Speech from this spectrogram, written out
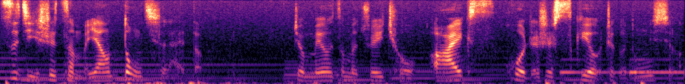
自己是怎么样动起来的，就没有这么追求 RX 或者是 skill 这个东西了。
